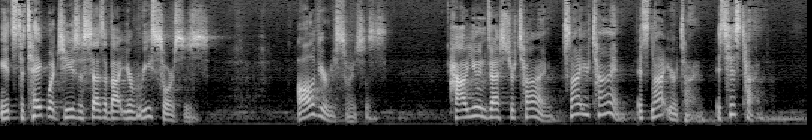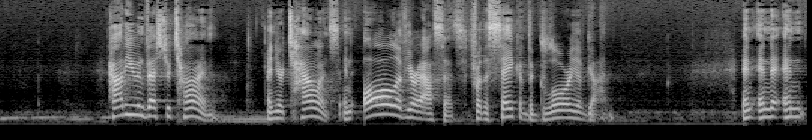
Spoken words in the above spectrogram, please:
It's to take what Jesus says about your resources, all of your resources, how you invest your time. It's not your time. It's not your time. It's His time. How do you invest your time and your talents and all of your assets for the sake of the glory of God? And, and, and,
